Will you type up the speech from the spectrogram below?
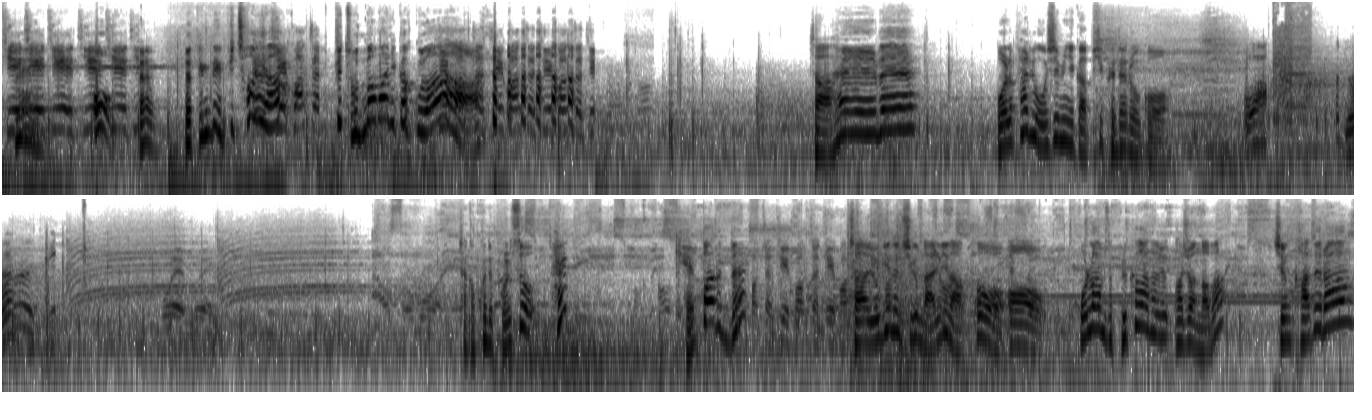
뒤에 뒤에 뒤에 뒤에 뒤에 오, 뒤에 뒤에. 야, 야 댕댕 피 야, 뒤에 천이야? 과학자. 피 존나 많이 뒤에 깠구나. 과학자. 뒤에 과학자. 뒤에 과학자. 뒤에. 자, 헬베 원래 850이니까 피 그대로고. 와 뭐해, 뭐해? 잠깐, 근데 벌써 핵? 개 빠른데? 과학자 뒤에 과학자 뒤에 과학자. 자, 여기는 지금 난리 났고, 어, 올라가면서 불카 가져, 가져왔나봐? 지금 가드랑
